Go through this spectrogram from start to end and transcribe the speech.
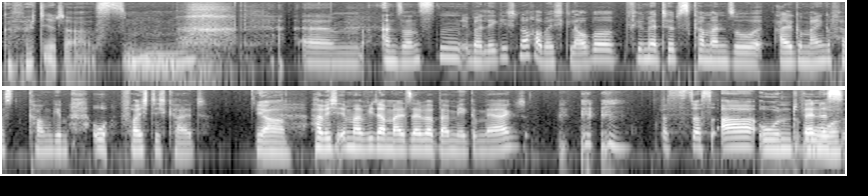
Gefällt dir das? Mhm. ähm, ansonsten überlege ich noch, aber ich glaube, viel mehr Tipps kann man so allgemein gefasst kaum geben. Oh, Feuchtigkeit. Ja, Habe ich immer wieder mal selber bei mir gemerkt. das ist das A und Wenn O. es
